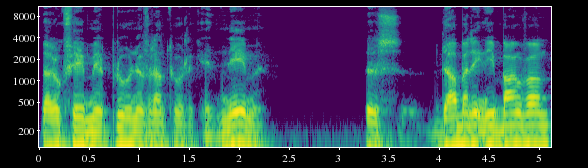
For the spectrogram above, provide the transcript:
dat ook veel meer ploegen een verantwoordelijkheid nemen. Dus daar ben ik niet bang van.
